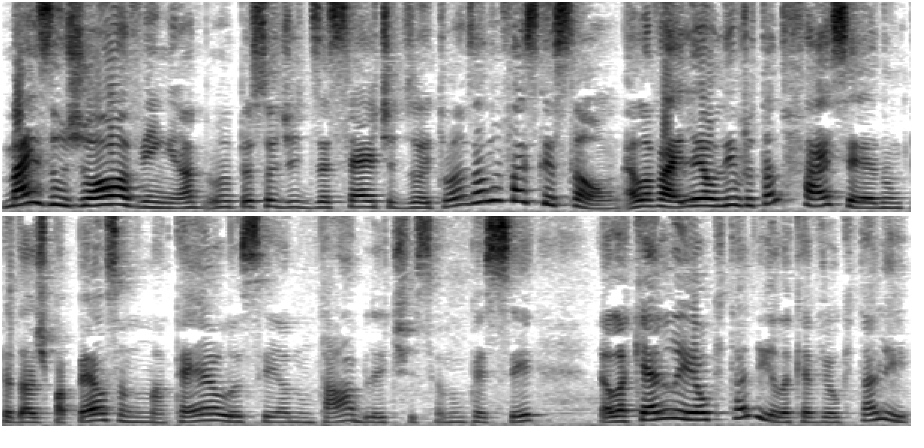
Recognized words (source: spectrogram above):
Mas o jovem, uma pessoa de 17, 18 anos, ela não faz questão. Ela vai ler o livro, tanto faz se é num pedaço de papel, se é numa tela, se é num tablet, se é num PC. Ela quer ler o que está ali, ela quer ver o que está ali.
